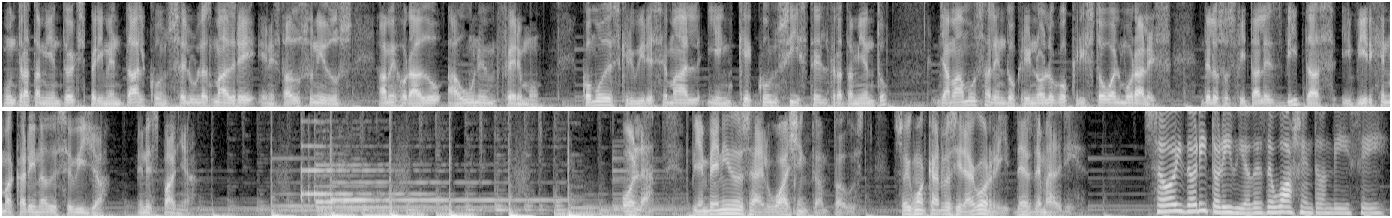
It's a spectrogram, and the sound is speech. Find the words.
Un tratamiento experimental con células madre en Estados Unidos ha mejorado a un enfermo. ¿Cómo describir ese mal y en qué consiste el tratamiento? Llamamos al endocrinólogo Cristóbal Morales, de los hospitales Vitas y Virgen Macarena de Sevilla, en España. Hola, bienvenidos al Washington Post. Soy Juan Carlos Iragorri, desde Madrid. Soy Dori Toribio desde Washington, D.C.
